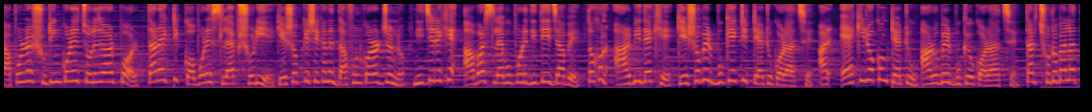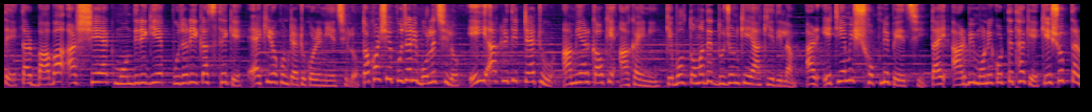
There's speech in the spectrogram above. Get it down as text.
কাপড়রা শুটিং করে চলে যাওয়ার পর তারা একটি কবরে স্ল্যাব সরিয়ে কেশবকে সেখানে দাফন করার জন্য নিচে রেখে আবার স্ল্যাব উপরে দিতেই যাবে। তখন আরবি দেখে কেশবের বুকে একটি ট্যাটু করা আছে, আর একই রকম ট্যাটু আরবের বুকেও করা আছে। তার ছোটবেলাতে তার বাবা আর সে এক মন্দিরে গিয়ে এক পূজারীর কাছ থেকে একই রকম ট্যাটু করে নিয়েছিল। তখন সেই পূজারী বলেছিল, এই আকৃতির ট্যাটু আমি আর কাউকে আঁকাইনি, কেবল তোমাদের দুজনকেই আঁকিয়ে দিলাম, আর এটি আমি স্বপ্নে পেয়েছি। তাই আরবি মনে করতে থাকে, কেশব তার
